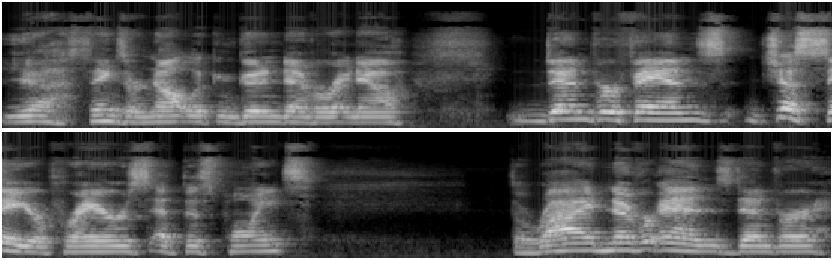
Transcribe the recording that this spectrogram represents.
yeah, things are not looking good in Denver right now. Denver fans, just say your prayers at this point. The ride never ends, Denver.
